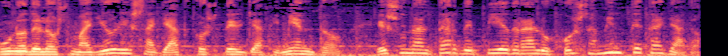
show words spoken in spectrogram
Uno de los mayores hallazgos del yacimiento es un altar de piedra lujosamente tallado.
